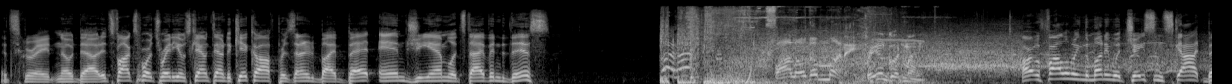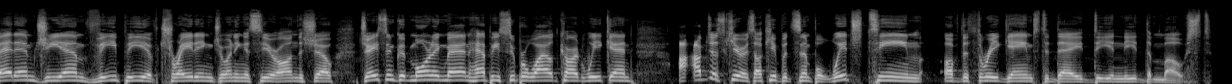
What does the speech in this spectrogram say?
It's great, no doubt. It's Fox Sports Radio's Countdown to Kickoff presented by BetMGM. Let's dive into this. Follow the money. Real good money. All right, we're following the money with Jason Scott, BetMGM VP of Trading, joining us here on the show. Jason, good morning, man. Happy Super Wild Card weekend. I- I'm just curious. I'll keep it simple. Which team of the three games today do you need the most?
